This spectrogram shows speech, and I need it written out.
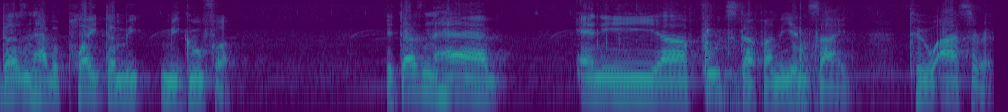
doesn't have a plata migufa. It doesn't have any uh, food stuff on the inside to aser it.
